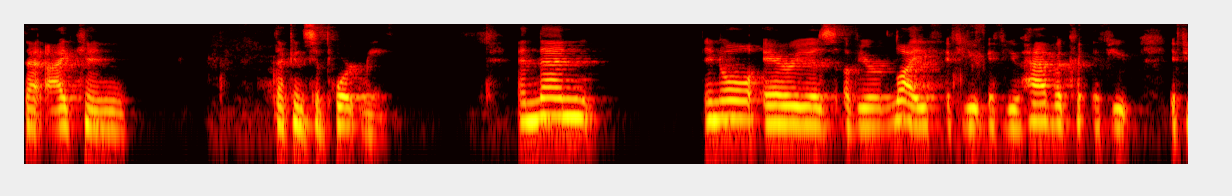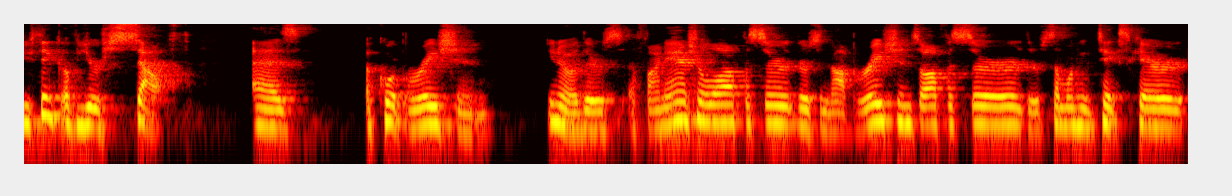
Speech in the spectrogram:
that I can that can support me. And then in all areas of your life, if you if you have a if you if you think of yourself as a corporation you know, there's a financial officer, there's an operations officer, there's someone who takes care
